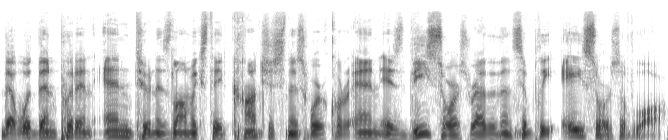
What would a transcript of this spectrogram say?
that would then put an end to an Islamic State consciousness where Quran is the source rather than simply a source of law.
